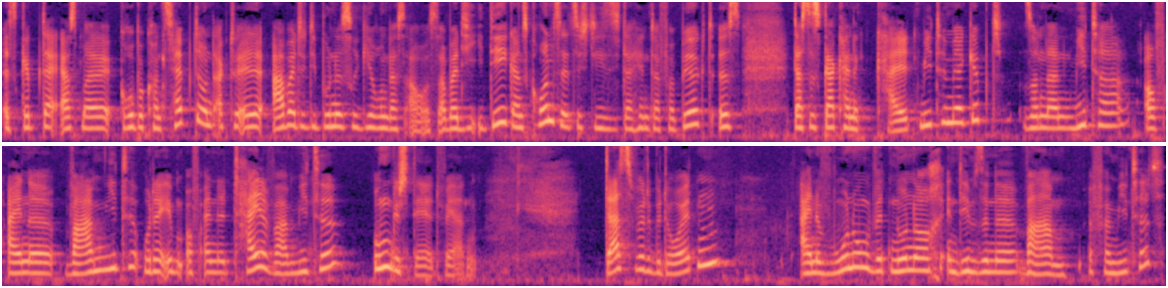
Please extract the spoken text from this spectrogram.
Es gibt da erstmal grobe Konzepte und aktuell arbeitet die Bundesregierung das aus. Aber die Idee ganz grundsätzlich, die sich dahinter verbirgt, ist, dass es gar keine Kaltmiete mehr gibt, sondern Mieter auf eine Warmmiete oder eben auf eine Teilwarmmiete umgestellt werden. Das würde bedeuten, eine Wohnung wird nur noch in dem Sinne warm vermietet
